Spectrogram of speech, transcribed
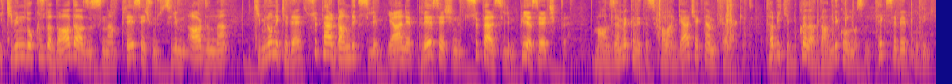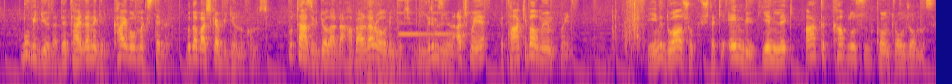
2009'da daha da az ısınan PlayStation 3 Slim'in ardından 2012'de Super Dandik Slim yani PlayStation 3 Super Slim piyasaya çıktı. Malzeme kalitesi falan gerçekten bir felaket. Tabii ki bu kadar dandik olmasının tek sebebi bu değil. Bu videoda detaylarına girip kaybolmak istemiyorum. Bu da başka bir videonun konusu. Bu tarz videolarda haberdar olabilmek için bildirim zilini açmayı ve takip almayı unutmayın. Yeni DualShock 3'teki en büyük yenilik artık kablosuz kontrolcü olması.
